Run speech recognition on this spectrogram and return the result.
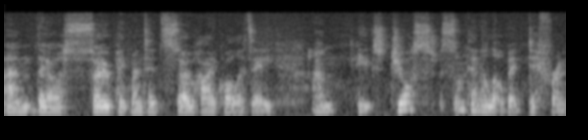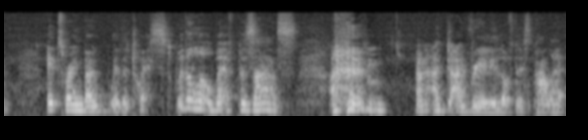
Um, they are so pigmented so high quality. Um, it's just something a little bit different. It's rainbow with a twist with a little bit of pizzazz. Um, and I, I really love this palette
